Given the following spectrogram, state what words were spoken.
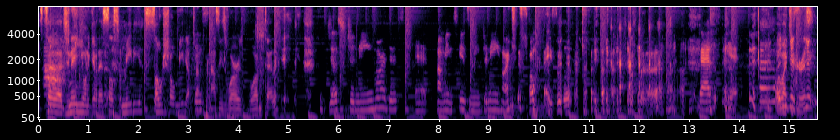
so, uh, Janine, you want to give it that social media? Social media. I'm trying to pronounce these words, boy. I'm telling you. just Janine Hardis at, I mean, excuse me, Janine Hardis on Facebook. That's it. What about you, Chris? You,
